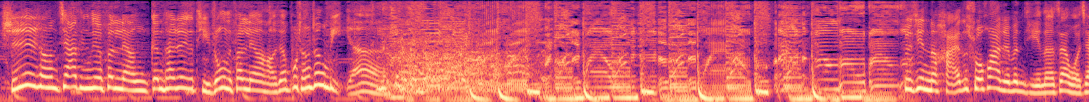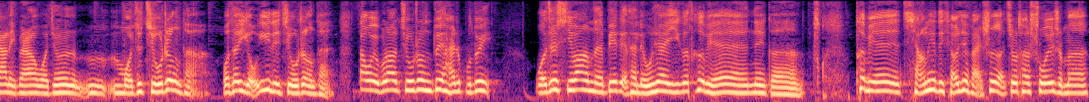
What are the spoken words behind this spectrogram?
实质上家庭的分量跟他这个体重的分量好像不成正比呀、最近呢，孩子说话这问题呢，在我家里边，我就嗯，我就纠正他，我在有意的纠正他，但我也不知道纠正对还是不对。我就希望呢，别给他留下一个特别那个 特别强烈的条件反射，就是他说一什么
